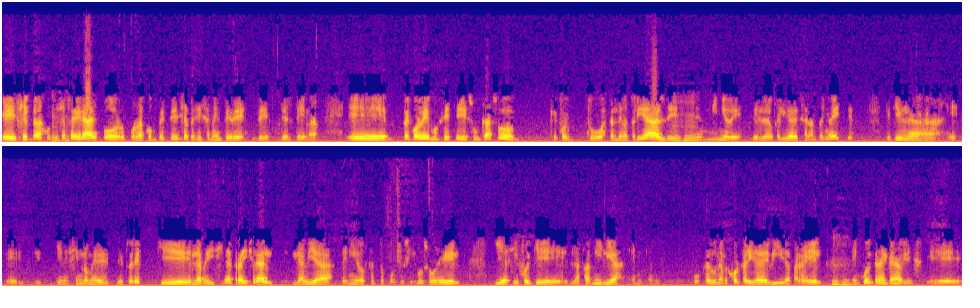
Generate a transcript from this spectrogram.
Eh, siempre en la justicia federal por, por la competencia precisamente de, del tema. Eh, recordemos, este es un caso que fue tuvo bastante notoriedad, de, un niño de, la localidad de San Antonio Este, que tiene una este, tiene síndrome de, de, Tourette, que la medicina tradicional le había tenido efectos muy nocivos sobre él y así fue que la familia en, busca de una mejor calidad de vida para él encuentra en el cannabis eh,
